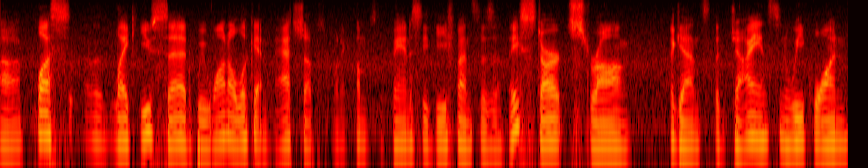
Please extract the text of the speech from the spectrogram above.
Uh, plus, uh, like you said, we want to look at matchups when it comes to fantasy defenses, and they start strong against the Giants in week one,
